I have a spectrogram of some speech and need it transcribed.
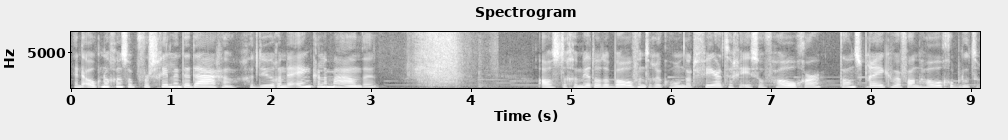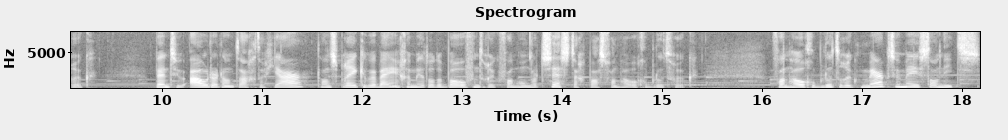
en ook nog eens op verschillende dagen gedurende enkele maanden. Als de gemiddelde bovendruk 140 is of hoger, dan spreken we van hoge bloeddruk. Bent u ouder dan 80 jaar, dan spreken we bij een gemiddelde bovendruk van 160 pas van hoge bloeddruk. Van hoge bloeddruk merkt u meestal niets.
